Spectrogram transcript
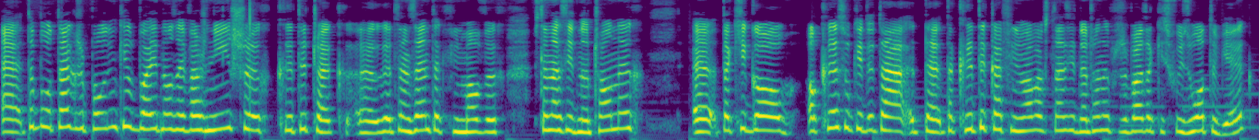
E, to było tak, że Pauline Kiel była jedną z najważniejszych krytyczek, e, recenzentek filmowych w Stanach Zjednoczonych. E, takiego okresu, kiedy ta, ta, ta krytyka filmowa w Stanach Zjednoczonych przeżywała taki swój złoty wiek.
